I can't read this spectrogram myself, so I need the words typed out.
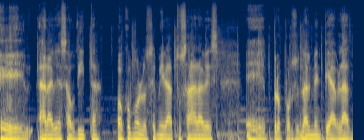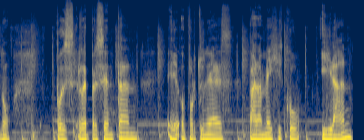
eh, Arabia Saudita o como los Emiratos Árabes, eh, proporcionalmente hablando, pues representan eh, oportunidades para México Irán,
